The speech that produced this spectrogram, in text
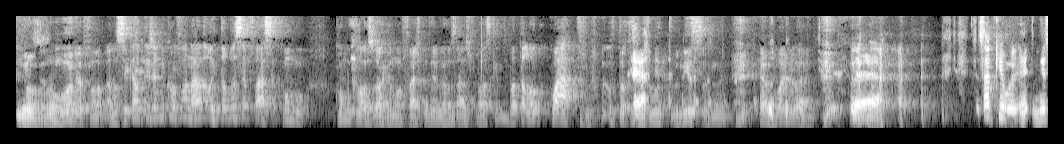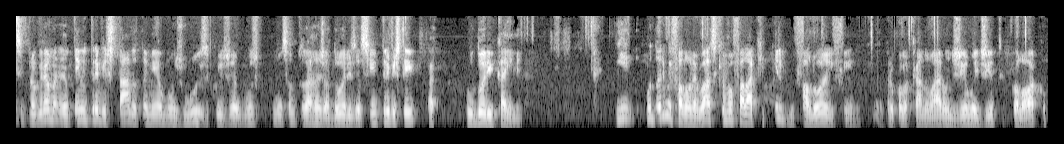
Você não ouve a flauta. A não ser que ela esteja microfonada, ou então você faça como como o Klaus Orgelman faz quando ele vai usar as flautas, que bota logo quatro tocando é. junto nisso, né? É bom demais. É. Você sabe que eu, eh, nesse programa eu tenho entrevistado também alguns músicos, alguns músicos arranjadores, assim, entrevistei o Dori Caymmi. E o Dori me falou um negócio que eu vou falar aqui, porque ele falou, enfim, para eu colocar no ar um dia eu edito e coloco.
